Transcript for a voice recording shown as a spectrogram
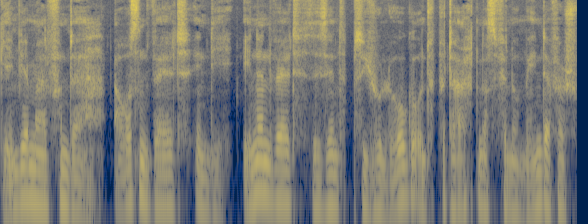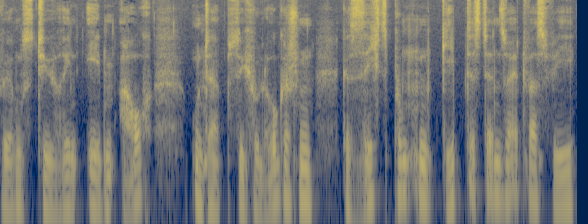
Gehen wir mal von der Außenwelt in die Innenwelt. Sie sind Psychologe und betrachten das Phänomen der Verschwörungstheorien eben auch unter psychologischen Gesichtspunkten. Gibt es denn so etwas wie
